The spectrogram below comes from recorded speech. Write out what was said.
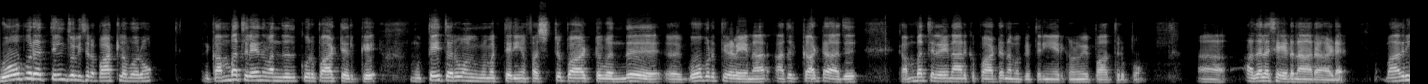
கோபுரத்தில் சொல்லி சில பாட்டுல வரும். கம்பத்துல இருந்து வந்ததுக்கு ஒரு பாட்டு இருக்கு. முத்தை தருவம் நமக்கு தெரியும். ஃபர்ஸ்ட் பாட்டு வந்து கோபுரத்தில் இளையனார் அதற்காட்டு அது கம்பத்தில் இளையனாருக்கு பாட்டு நமக்கு தெரியும். ஏற்கனவே பார்த்திருப்போம். ஆஹ் அதல சேடனார் ஆட. மாதிரி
